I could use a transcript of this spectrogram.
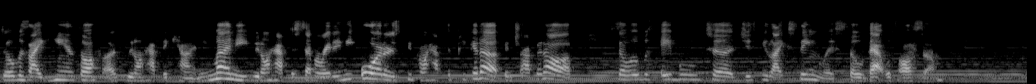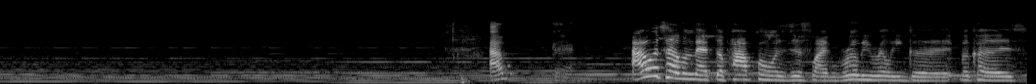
So it was like hands off us. We don't have to count any money. We don't have to separate any orders. People don't have to pick it up and drop it off. So it was able to just be like seamless. So that was awesome I would tell them that the popcorn was just like really, really good because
